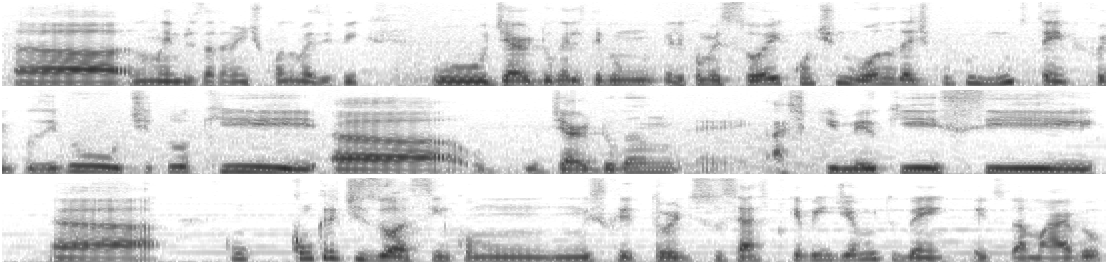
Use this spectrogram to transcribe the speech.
uh, não lembro exatamente quando, mas enfim, o Jerry Dugan ele teve um, ele começou e continuou no Deadpool por muito tempo. Foi inclusive o título que uh, o, Jerry Dugan, eh, acho que meio que se concretizou assim como um, um, escritor de sucesso porque vendia muito bem dentro da Marvel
